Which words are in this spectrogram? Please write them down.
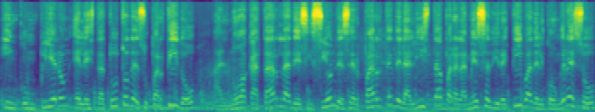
incumplieron el estatuto de su partido al no acatar la decisión de ser parte de la lista para la mesa directiva del Congreso,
